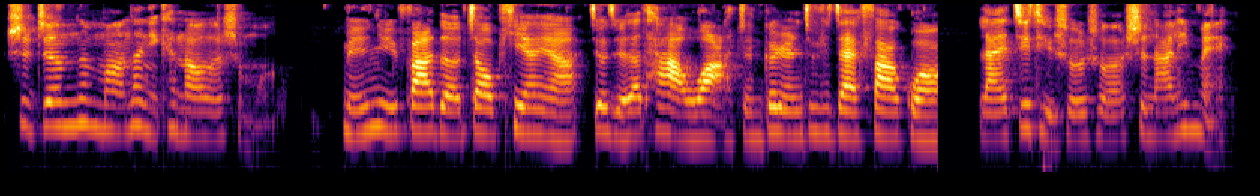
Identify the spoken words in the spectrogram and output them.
是真的吗？那你看到了什么？美女发的照片呀，就觉得她哇，整个人就是在发光。来，具体说说是哪里美？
